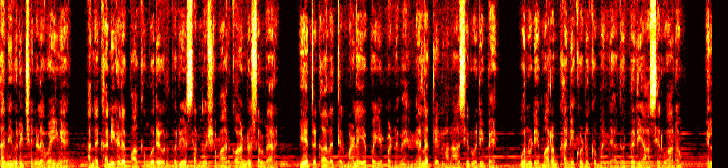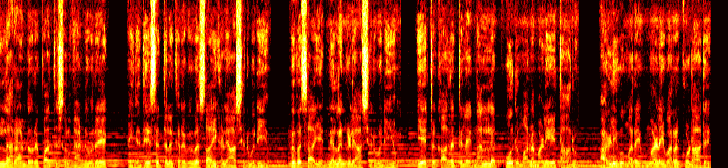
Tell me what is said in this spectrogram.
கனி விருட்சங்களை வைங்க. அந்த கனிகளை பார்க்கும்போதே ஒரு பெரிய சந்தோஷமா இருக்கும். ஆண்டு சொல்றாரு ஏற்ற காலத்தில் மழையை பெய்ய பண்ணுவேன் நிலத்தை நான் ஆசிர்வதிப்பேன். உன்னுடைய மரம் கனி கொடுக்கும் என்று. அது ஒரு பெரிய ஆசிர்வாதம். எல்லாரும் ஆண்டவரை பார்த்து சொல்லுங்க. ஆண்டவரே எங்க தேசத்தில் இருக்கிற விவசாயிகளை ஆசிர்வதியும் விவசாய நிலங்களை ஆசிர்வதியும் ஏற்ற காலத்திலே நல்ல போதுமான மழையை தாரும். அழிவு மறை மழை வரக்கூடாது.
